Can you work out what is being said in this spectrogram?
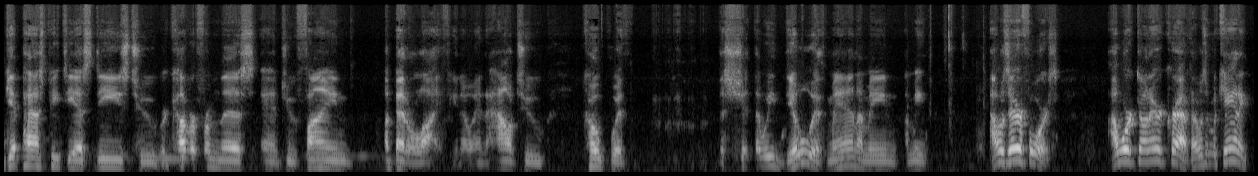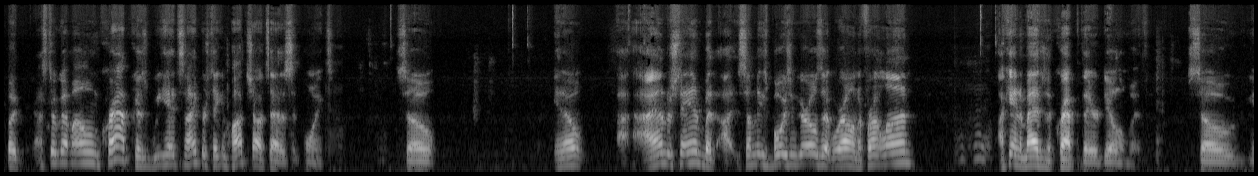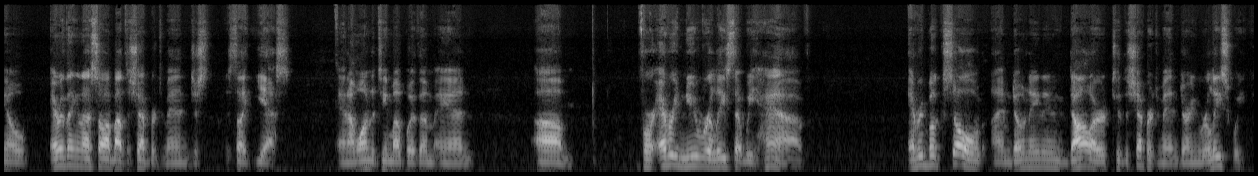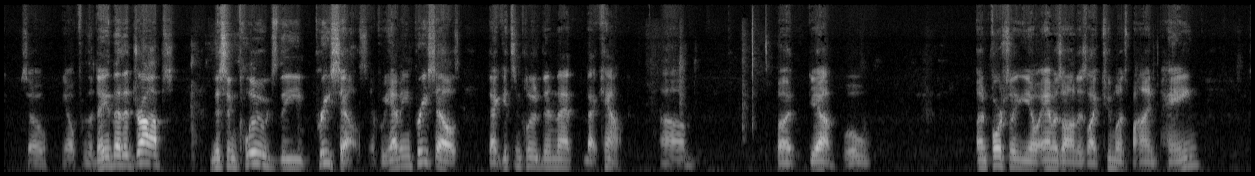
get past PTSDs, to recover from this, and to find a better life. You know, and how to cope with the shit that we deal with, man. I mean, I mean, I was Air Force. I worked on aircraft. I was a mechanic, but I still got my own crap because we had snipers taking pot shots at us at points. So, you know, I, I understand, but I, some of these boys and girls that were on the front line, I can't imagine the crap that they're dealing with. So, you know, everything that I saw about the Shepherds, man, just it's like yes, and I wanted to team up with them. And um, for every new release that we have, every book sold, I'm donating a dollar to the Shepherd's Men during release week. So, you know, from the day that it drops, this includes the pre-sales. If we have any pre-sales, that gets included in that that count. Um, but yeah, we'll. Unfortunately, you know, Amazon is like two months behind paying,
